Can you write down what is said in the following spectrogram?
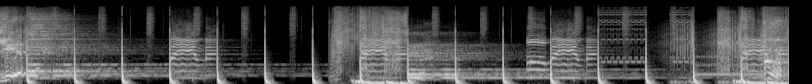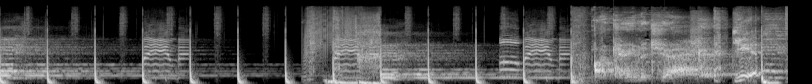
Yeah. Yeah.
